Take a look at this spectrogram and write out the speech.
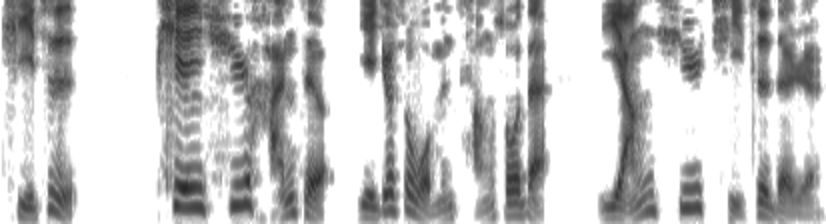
体质偏虚寒者，也就是我们常说的阳虚体质的人，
